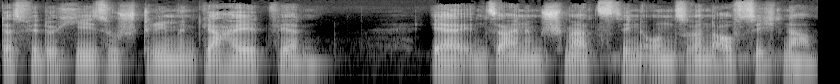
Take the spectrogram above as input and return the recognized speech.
dass wir durch Jesu Striemen geheilt werden. Er in seinem Schmerz den unseren auf sich nahm,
